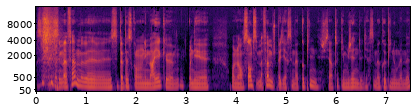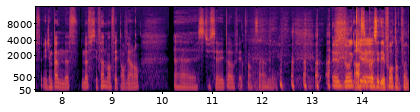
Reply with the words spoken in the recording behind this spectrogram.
C'est ma femme. euh, c'est pas parce qu'on est marié que on est on est ensemble. C'est ma femme. Je vais pas dire c'est ma copine. C'est un truc qui me gêne de dire c'est ma copine ou ma meuf. Et j'aime pas meuf. Meuf c'est femme en fait en verlan. Euh, si tu savais pas au fait hein, ça. Mais Euh, donc Ah, c'est euh, quoi ses défauts en tant que femme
